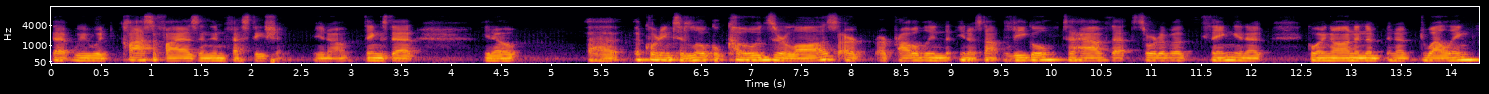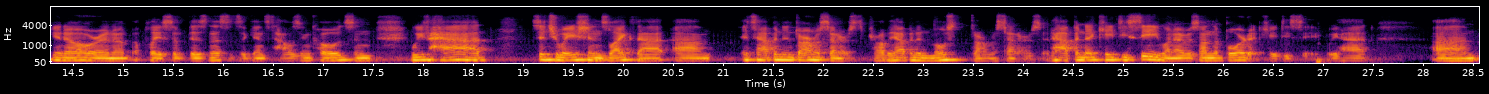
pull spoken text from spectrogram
that we would classify as an infestation. You know things that you know uh, according to local codes or laws are are probably you know it's not legal to have that sort of a thing in a going on in a, in a dwelling, you know, or in a, a place of business. It's against housing codes. And we've had situations like that. Um, it's happened in Dharma centers. It's probably happened in most Dharma centers. It happened at KTC when I was on the board at KTC. We had um,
